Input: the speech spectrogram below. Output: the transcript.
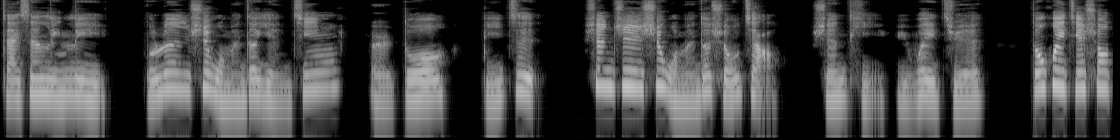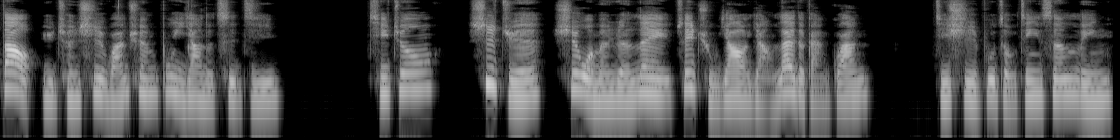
在森林里，不论是我们的眼睛、耳朵、鼻子。甚至是我们的手脚、身体与味觉，都会接收到与城市完全不一样的刺激。其中，视觉是我们人类最主要仰赖的感官。即使不走进森林，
